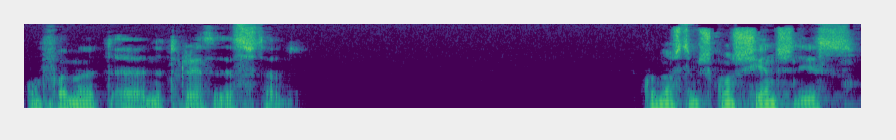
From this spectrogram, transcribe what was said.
conforme a natureza desse estado. Quando nós estamos conscientes disso,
